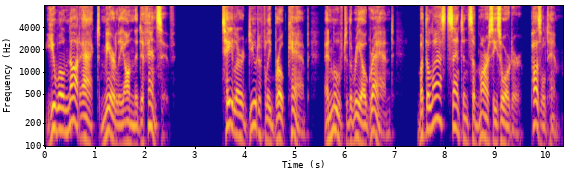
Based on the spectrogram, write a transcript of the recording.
You will not act merely on the defensive. Taylor dutifully broke camp and moved to the Rio Grande, but the last sentence of Marcy's order puzzled him.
